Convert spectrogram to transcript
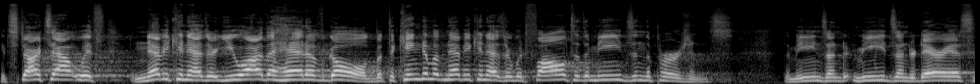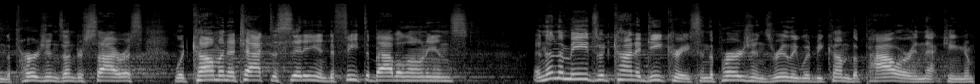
It starts out with Nebuchadnezzar, you are the head of gold, but the kingdom of Nebuchadnezzar would fall to the Medes and the Persians. The Medes under, Medes under Darius and the Persians under Cyrus would come and attack the city and defeat the Babylonians. And then the Medes would kind of decrease, and the Persians really would become the power in that kingdom.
